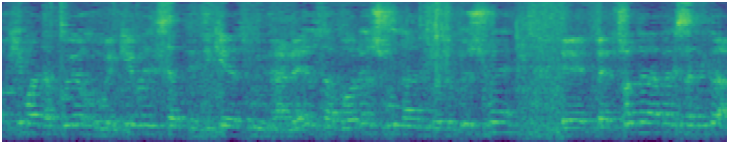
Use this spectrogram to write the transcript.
οχήματα που έχουμε και με τις απαιτητικέ μηχανές θα μπορέσουμε να αντιμετωπίσουμε ε, περισσότερα περιστατικά.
